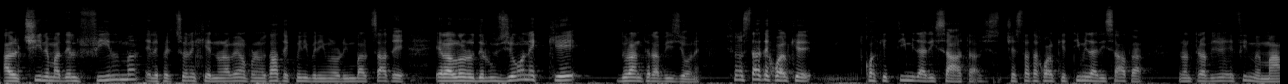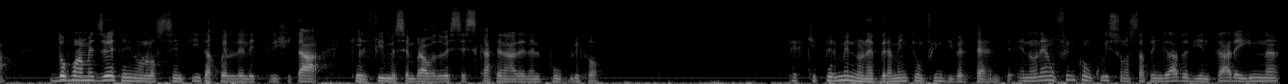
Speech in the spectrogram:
al cinema del film e le persone che non avevano prenotato e quindi venivano rimbalzate e la loro delusione che durante la visione. Ci sono state qualche, qualche timida risata, c'è stata qualche timida risata durante la visione del film, ma dopo una mezz'oretta io non l'ho sentita quell'elettricità che il film sembrava dovesse scatenare nel pubblico perché per me non è veramente un film divertente e non è un film con cui sono stato in grado di entrare in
